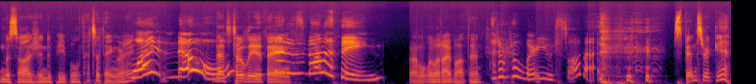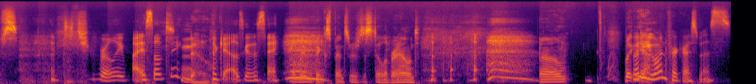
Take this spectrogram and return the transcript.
massage into people. That's a thing, right? What? No. That's totally a thing. is not a thing. I don't know what I bought then. I don't know where you saw that. Spencer Gifts. Did you really buy something? No. Okay, I was gonna say. I don't even think Spencer's is still around. Um, but What yeah, do you want for Christmas?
